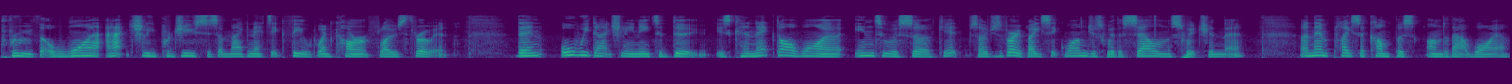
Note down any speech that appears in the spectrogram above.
prove that a wire actually produces a magnetic field when current flows through it, then all we'd actually need to do is connect our wire into a circuit, so just a very basic one, just with a cell and a switch in there, and then place a compass under that wire.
